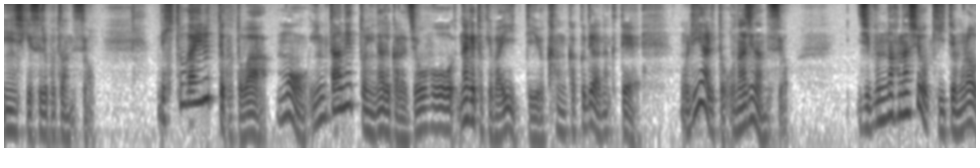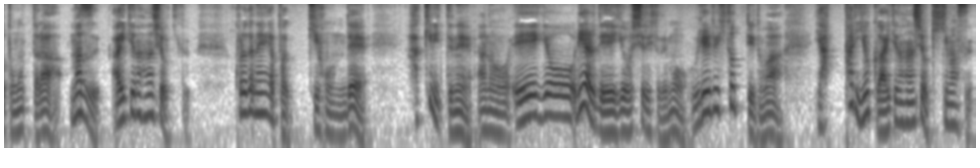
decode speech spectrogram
認識することなんですよ。で、人がいるってことは、もうインターネットになるから情報を投げとけばいいっていう感覚ではなくて、もうリアルと同じなんですよ。自分の話を聞いてもらおうと思ったら、まず相手の話を聞く。これがね、やっぱ基本で、はっきり言ってね、あの、営業、リアルで営業してる人でも、売れる人っていうのは、やっぱりよく相手の話を聞きます。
